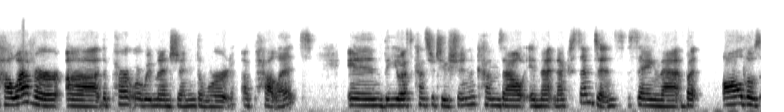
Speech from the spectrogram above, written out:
However, uh, the part where we mentioned the word appellate in the US Constitution comes out in that next sentence saying that, but all those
